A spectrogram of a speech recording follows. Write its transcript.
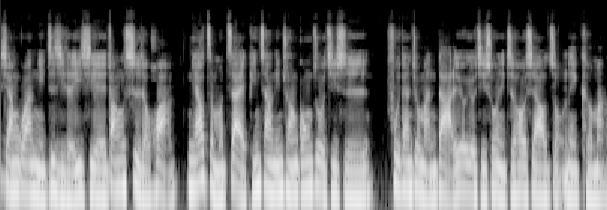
相关你自己的一些方式的话，你要怎么在平常临床工作其实负担就蛮大的，又尤其说你之后是要走内科嘛，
